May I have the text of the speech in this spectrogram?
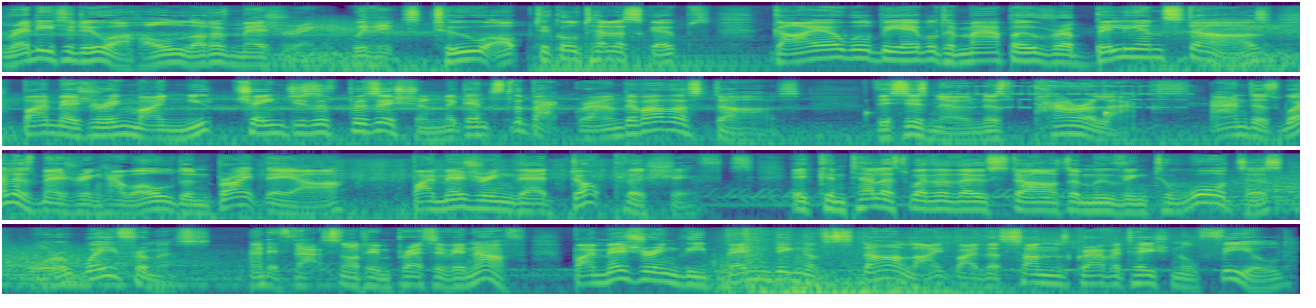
ready to do a whole lot of measuring. With its two optical telescopes, Gaia will be able to map over a billion stars by measuring minute changes of position against the background of other stars. This is known as parallax. And as well as measuring how old and bright they are, by measuring their Doppler shifts, it can tell us whether those stars are moving towards us or away from us. And if that's not impressive enough, by measuring the bending of starlight by the sun's gravitational field,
